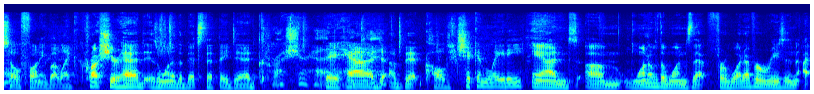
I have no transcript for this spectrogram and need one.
know." so funny. But like, crush your head is one of the bits that they did. Crush your head. They had Okay. a bit called Chicken Lady, and um, one of the ones that, for whatever reason, I,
